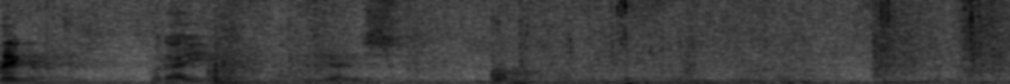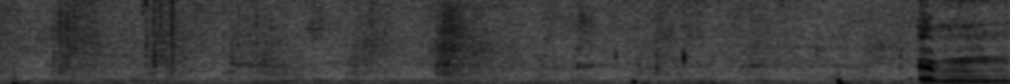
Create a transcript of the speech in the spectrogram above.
Venga, por ahí. Em,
